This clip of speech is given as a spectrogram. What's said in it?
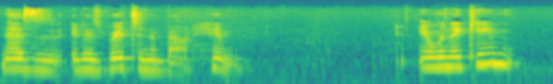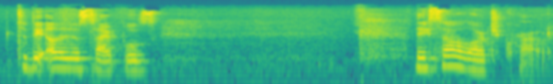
And as it is written about him. And when they came to the other disciples, they saw a large crowd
